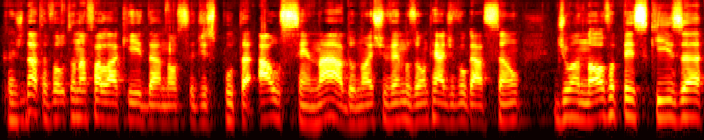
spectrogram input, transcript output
Candidata, voltando a falar aqui da nossa disputa ao Senado, nós tivemos ontem a divulgação de uma nova pesquisa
